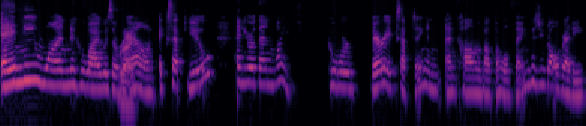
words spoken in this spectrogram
anyone who I was Right. around except you and your then wife. Who were very accepting and, and calm about the whole thing because you'd already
